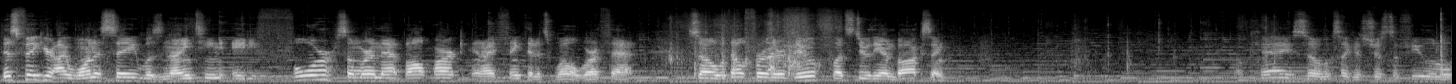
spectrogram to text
this figure I want to say was 1984, somewhere in that ballpark, and I think that it's well worth that. So without further ado, let's do the unboxing. Okay, so it looks like it's just a few little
